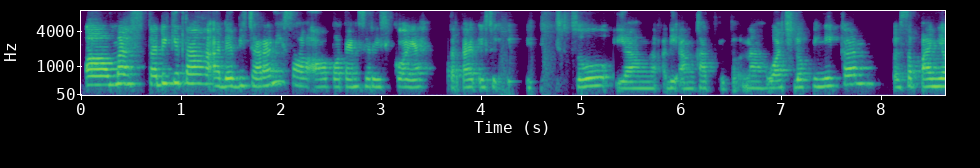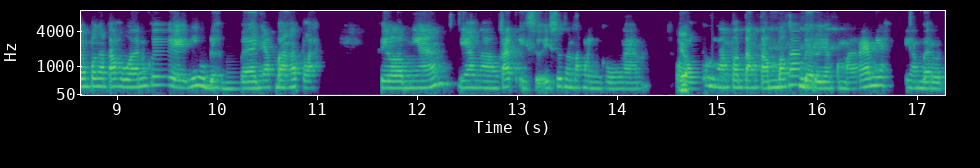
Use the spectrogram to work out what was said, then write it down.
uh, Mas, tadi kita ada bicara nih soal potensi risiko ya terkait isu-isu yang diangkat gitu. Nah, Watchdog ini kan sepanjang pengetahuanku ya ini udah banyak banget lah filmnya yang ngangkat isu-isu tentang lingkungan. Walaupun yep. yang tentang tambang kan baru yang kemarin ya, yang baru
